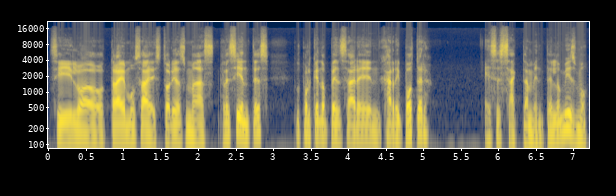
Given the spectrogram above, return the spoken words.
si lo traemos a historias más recientes, pues ¿por qué no pensar en Harry Potter? Es exactamente lo mismo.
